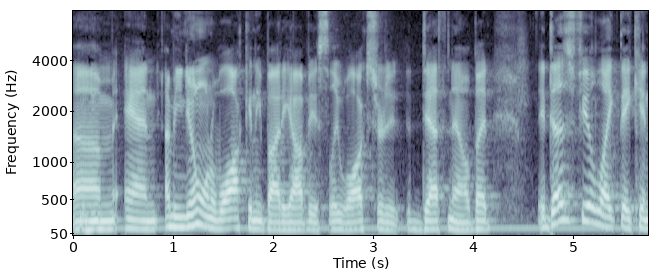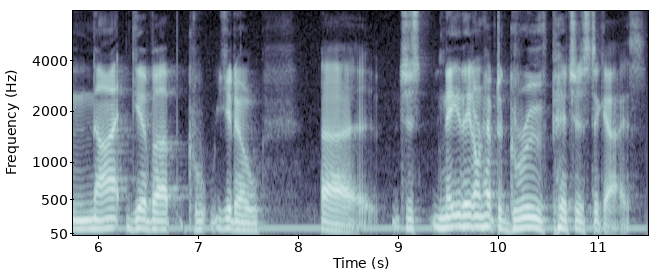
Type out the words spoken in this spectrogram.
Um, And I mean, you don't want to walk anybody. Obviously, walks are death now, but it does feel like they cannot give up. You know, uh, just they they don't have to groove pitches to guys.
